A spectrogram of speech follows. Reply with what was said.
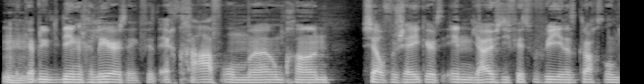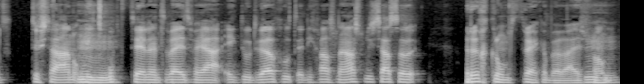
Mhm. Ik heb nu die dingen geleerd. Ik vind het echt gaaf om, eh, om gewoon zelfverzekerd in juist die fit for free in het krachtrond te staan. Om iets Mhm. op te tellen en te weten van ja, ik doe het wel goed. En die gast naast me, die staat zo rugkrom te trekken bij wijze van.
